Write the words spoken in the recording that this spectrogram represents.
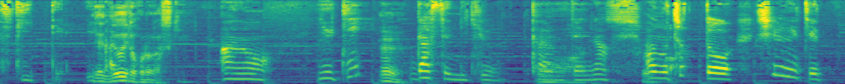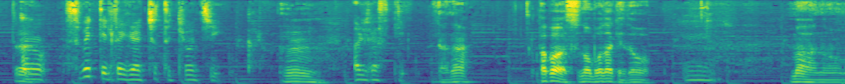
好きっていやどういうところが好き？あの雪？うん。合戦できるからみたいな。あーそうか。あのちょっとシューってうん。あの滑ってる時はちょっと気持ちいいから。うん。あれが好き。だな。パパはスノボだけどまああの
